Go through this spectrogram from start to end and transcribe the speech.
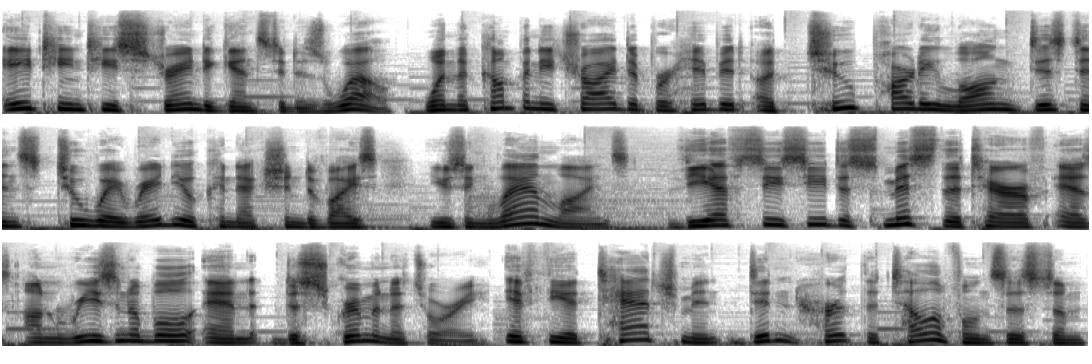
AT&T strained against it as well. When the company tried to prohibit a two-party long-distance two-way radio connection device using landlines, the FCC dismissed the tariff as unreasonable and discriminatory. If the attachment didn't hurt the telephone system,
